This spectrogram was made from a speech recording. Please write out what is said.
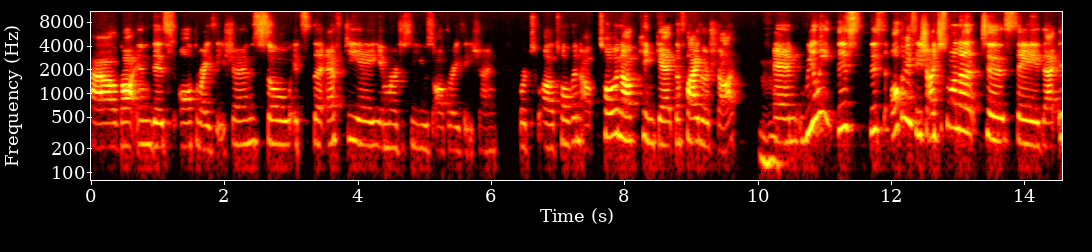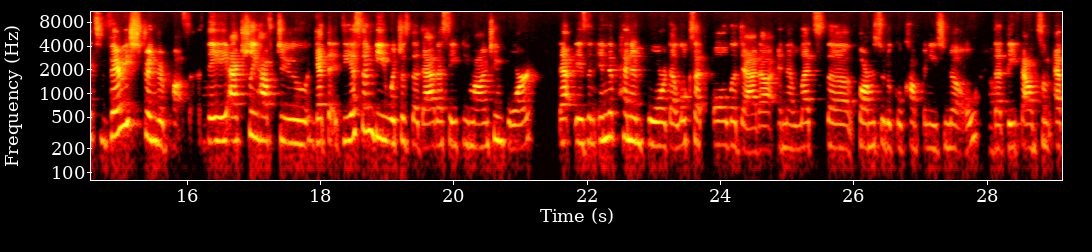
have gotten this authorization. So it's the FDA emergency use authorization for uh, 12 and up. 12 and up can get the Pfizer shot. Mhm. And really, this this authorization, I just want to say that it's very stringent process. They actually have to get the DSMB, which is the Data Safety Monitoring Board. That is an independent board that looks at all the data and then lets the pharmaceutical companies know that they found some eff-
